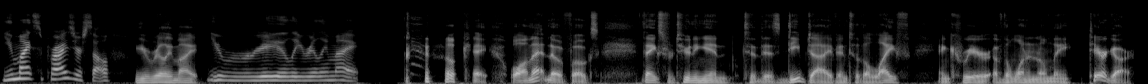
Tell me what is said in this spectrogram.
you might surprise yourself. You really might. You really, really might. Okay. Well, on that note, folks, thanks for tuning in to this deep dive into the life and career of the one and only Teri Garr.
